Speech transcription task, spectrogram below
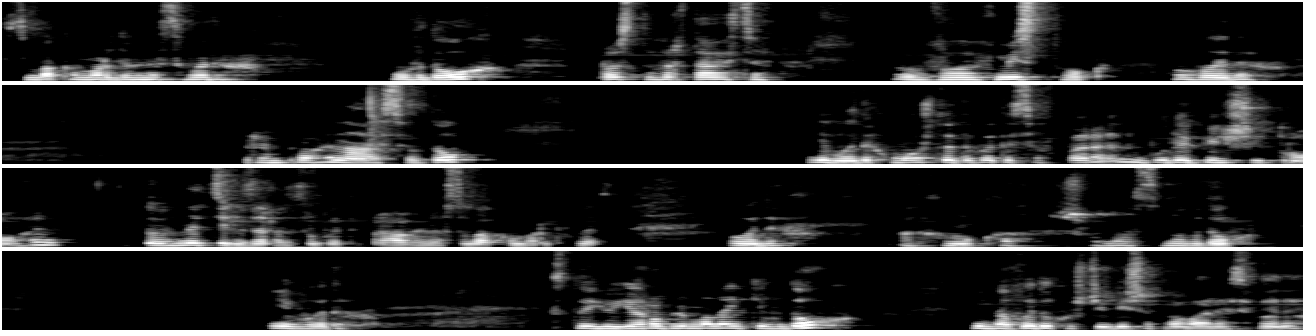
собака морди вниз видих. Вдох. Просто вертаюся в місток. Видих. Прям прогинаюся вдох. І видих. Можете дивитися вперед, буде більший прогин. Тобто не ціль зараз зробити правильно собаку вниз. Видих. Адхамука. Шванасана вдох. І видих. Стою. Я роблю маленький вдох. І на видиху ще більше провалююсь. Видих.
